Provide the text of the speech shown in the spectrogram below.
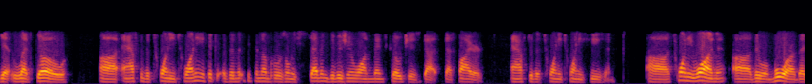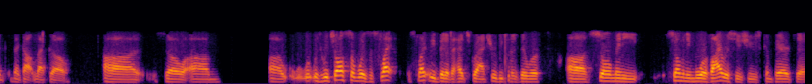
get let go uh, after the 2020. I think, I think the number was only seven Division One men's coaches got got fired after the 2020 season. Uh, 21, uh, there were more that that got let go. Uh, so, um, uh, which also was a slight, slightly bit of a head scratcher because there were uh, so many so many more virus issues compared to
